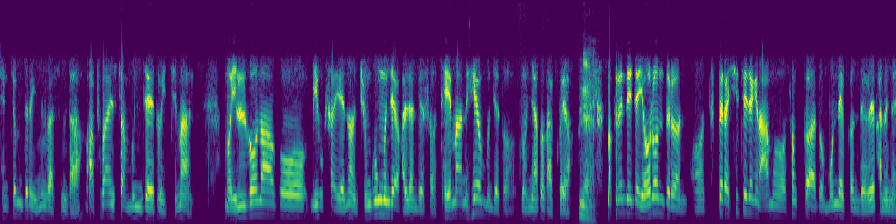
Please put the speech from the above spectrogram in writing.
쟁점들은 있는 것 같습니다. 아프가니스탄 문제도 있지만 뭐 일본하고 미국 사이에는 중국 문제와 관련돼서 대만 해협 문제도 논의할 것 같고요. 네. 뭐 그런데 이제 여론들은 어 특별한 실질적인 아무 성과도 못 낼 건데 왜 가느냐,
